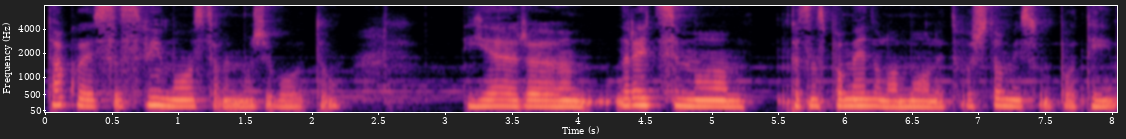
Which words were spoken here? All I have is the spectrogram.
tako je sa svim ostalim u životu. Jer recimo kad sam spomenula molitvu, što mislim po tim?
